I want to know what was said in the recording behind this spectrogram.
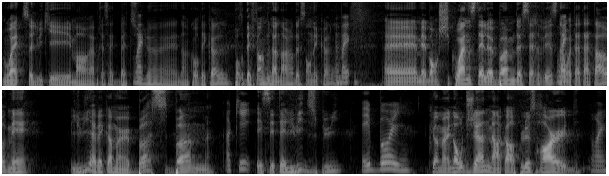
Ouais, celui qui est mort après s'être battu Ouais. là, euh, dans le cours d'école pour défendre l'honneur de son école. hein. Ouais. Euh, mais bon, Chiquan, c'était le bum de service dans Ouais. Watatata, mais lui avait comme un boss bum. OK. Et c'était lui Dupuis. Hey boy. Comme un autre jeune, mais encore plus hard. Ouais.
